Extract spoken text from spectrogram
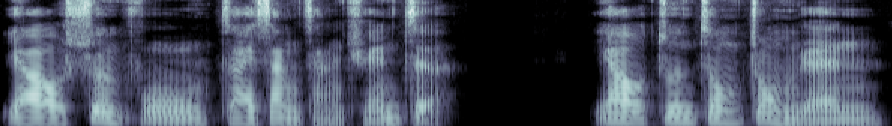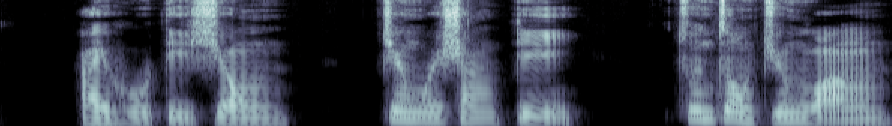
要顺服在上掌权者。要尊重众人，爱护弟兄，敬畏上帝，尊重君王，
